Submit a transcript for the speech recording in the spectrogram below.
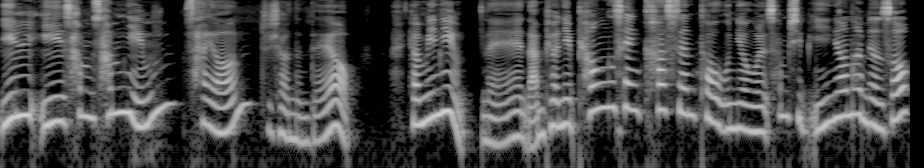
1233님 사연 주셨는데요. 현미님, 네, 남편이 평생 카센터 운영을 32년 하면서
